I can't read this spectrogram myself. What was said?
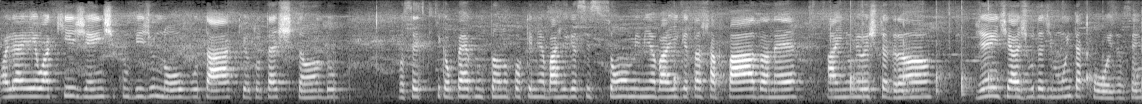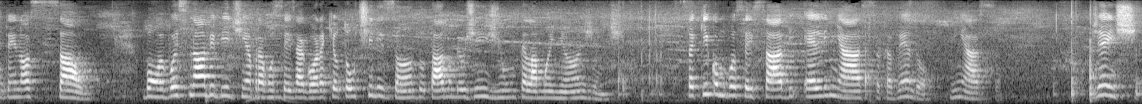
olha eu aqui, gente, com vídeo novo, tá? Que eu tô testando. Vocês que ficam perguntando por que minha barriga se some, minha barriga tá chapada, né? Aí no meu Instagram. Gente, ajuda de muita coisa, vocês não têm noção. Bom, eu vou ensinar uma bebidinha pra vocês agora que eu tô utilizando, tá? No meu jejum pela manhã, gente. Isso aqui, como vocês sabem, é linhaça, tá vendo? Linhaça. Gente,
